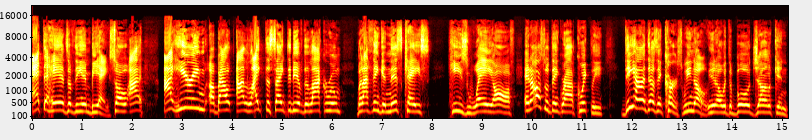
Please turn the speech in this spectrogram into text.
at the hands of the NBA. So I I hear him about I like the sanctity of the locker room, but I think in this case he's way off. And I also think Rob quickly, Deion doesn't curse. We know, you know, with the bull junk and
